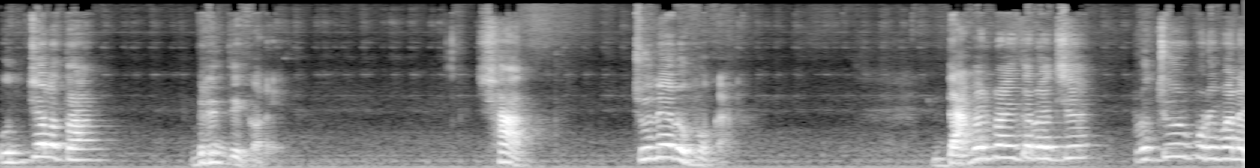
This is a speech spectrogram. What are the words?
উজ্জ্বলতা বৃদ্ধি করে। সাত, চুলের উপকার। ডাবের পানিতে রয়েছে প্রচুর পরিমাণে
